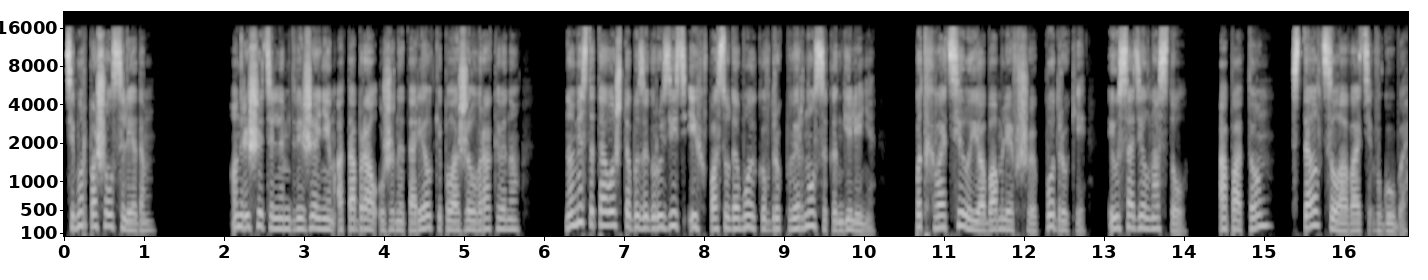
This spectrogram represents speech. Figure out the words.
Тимур пошел следом. Он решительным движением отобрал у жены тарелки, положил в раковину, но вместо того, чтобы загрузить их в посудомойку, вдруг повернулся к Ангелине, подхватил ее обомлевшую под руки и усадил на стол, а потом стал целовать в губы.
